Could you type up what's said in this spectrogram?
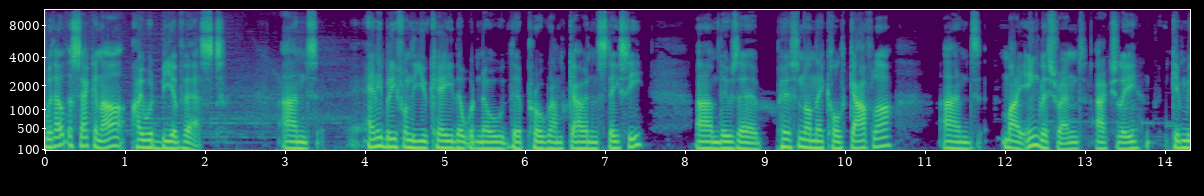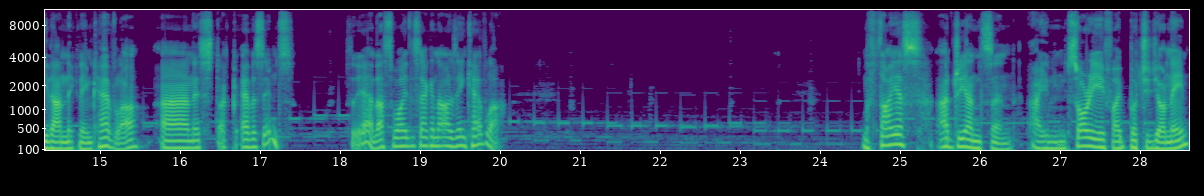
without the second R, I would be a vest. And anybody from the UK that would know the program Gavin and Stacey, um, there was a person on there called Gavlar, and my English friend actually gave me that nickname Kevlar, and it's stuck ever since. So yeah, that's why the second R is in Kevlar. Matthias Adriansen, I'm sorry if I butchered your name.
